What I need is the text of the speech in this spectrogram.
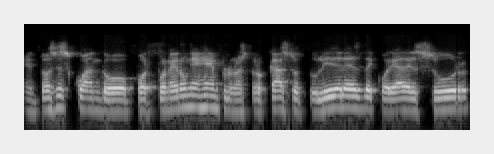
Entonces, cuando, por poner un ejemplo, en nuestro caso, tu líder es de Corea del Sur,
